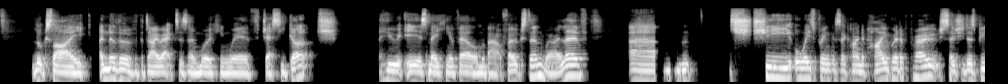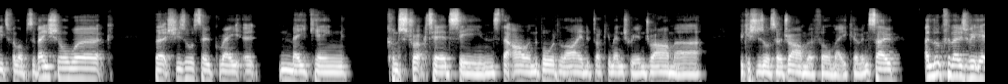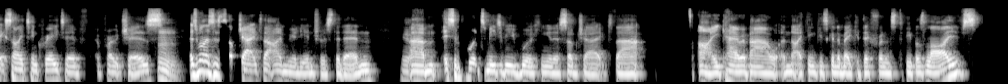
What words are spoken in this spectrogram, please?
looks like another of the directors I'm working with, Jesse Gutch, who is making a film about Folkestone, where I live. Um, she always brings a kind of hybrid approach. So she does beautiful observational work, but she's also great at making constructed scenes that are on the borderline of documentary and drama because she's also a drama filmmaker. And so I look for those really exciting creative approaches, mm. as well as a subject that I'm really interested in. Yeah. Um, it's important to me to be working in a subject that I care about and that I think is going to make a difference to people's lives.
